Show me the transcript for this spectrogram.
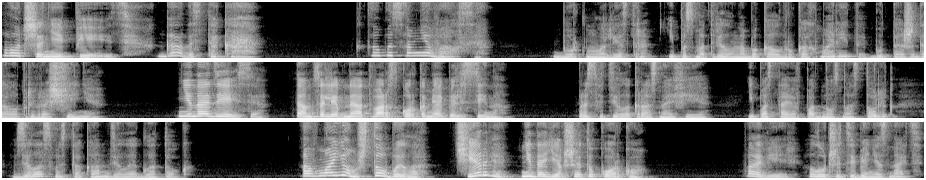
Лучше не пить, гадость такая. Кто бы сомневался. Буркнула Лестра и посмотрела на бокал в руках Мариты, будто ожидала превращения. «Не надейся, там целебный отвар с корками апельсина», просветила красная фея и, поставив поднос на столик, взяла свой стакан, делая глоток. «А в моем что было? Черви, не доевшие эту корку?» «Поверь, лучше тебе не знать».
